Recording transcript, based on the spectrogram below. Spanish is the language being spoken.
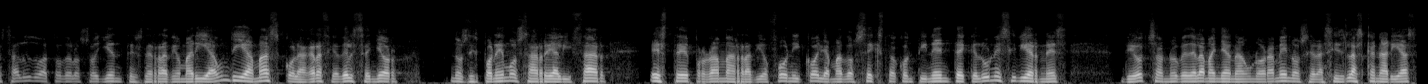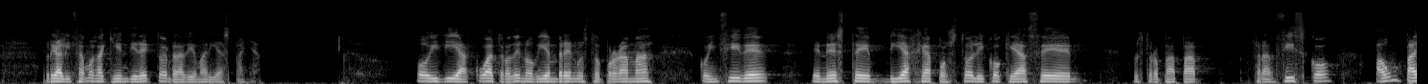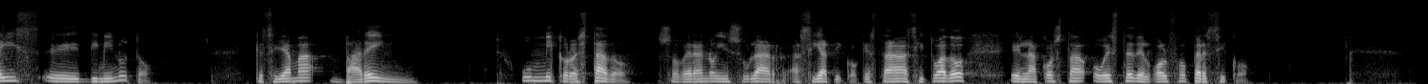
Cordial saludo a todos los oyentes de Radio María. Un día más, con la gracia del Señor, nos disponemos a realizar este programa radiofónico llamado Sexto Continente, que lunes y viernes, de 8 a 9 de la mañana, una hora menos, en las Islas Canarias, realizamos aquí en directo en Radio María España. Hoy, día 4 de noviembre, nuestro programa coincide en este viaje apostólico que hace nuestro Papa Francisco a un país eh, diminuto que se llama Bahrein, un microestado soberano insular asiático que está situado en la costa oeste del Golfo Pérsico.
